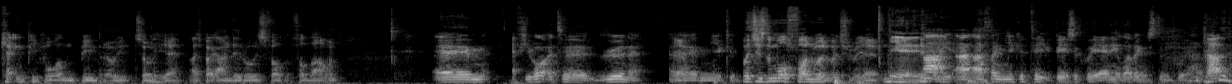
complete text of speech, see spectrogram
kicking people and being brilliant. So yeah, I pick Andy Rose for for that one, Um, if you wanted to ruin it, Yeah. um, you could. which is the more fun one. Which yeah, yeah. yeah. Aye, I, I think you could take basically any Livingston player.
